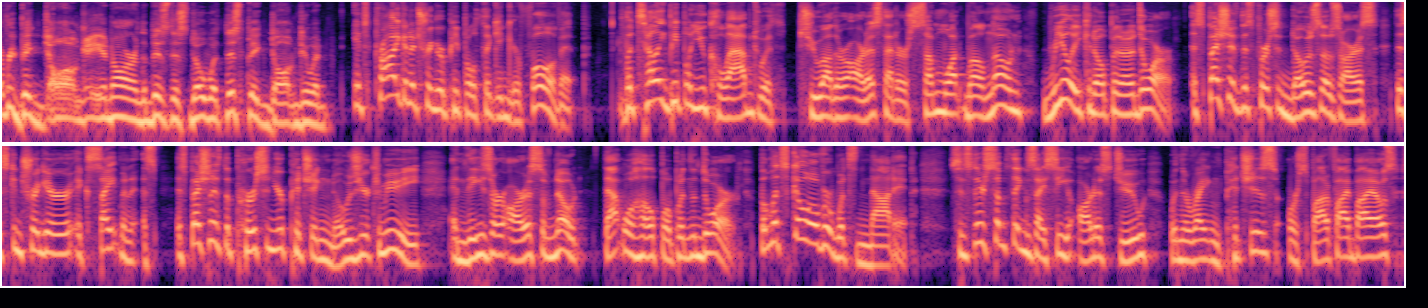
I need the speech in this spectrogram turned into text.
Every big dog A&R in the business know what this big dog doing. It's probably going to trigger people thinking you're full of it. But telling people you collabed with two other artists that are somewhat well known really can open a door. Especially if this person knows those artists, this can trigger excitement, especially if the person you're pitching knows your community and these are artists of note that will help open the door. But let's go over what's not it. Since there's some things I see artists do when they're writing pitches or Spotify bios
